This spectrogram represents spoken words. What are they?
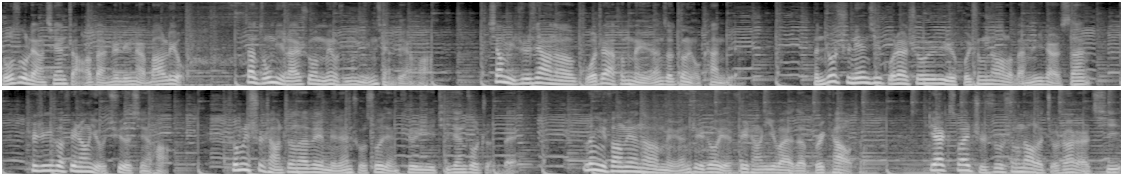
罗素两千涨了百分之零点八六，但总体来说没有什么明显变化。相比之下呢，国债和美元则更有看点。本周十年期国债收益率回升到了百分之一点三，这是一个非常有趣的信号，说明市场正在为美联储缩减 QE 提前做准备。另一方面呢，美元这周也非常意外的 break out，DXY 指数升到了九十二点七，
